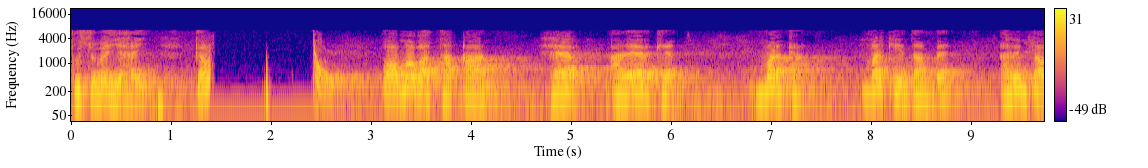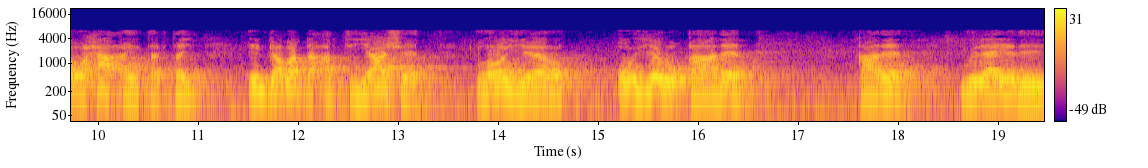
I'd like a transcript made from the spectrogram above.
ku sugan yahay. Oo maba taqaan heer adeerkeed. Marka markii dambe arrintaa waxaa ay tagtay in gabadha abtiyaasheed loo yeero oo iyagu qaadeen qaadeen wilaayadii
